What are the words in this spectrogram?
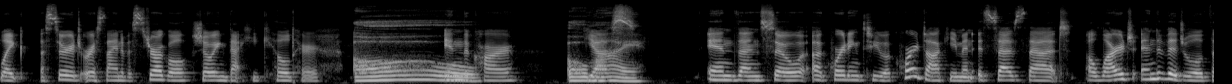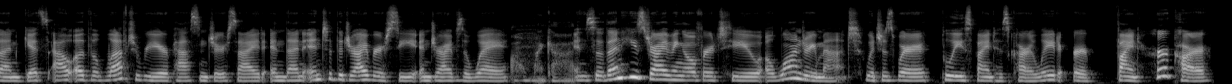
like a surge or a sign of a struggle, showing that he killed her Oh. in the car. Oh Yes. my. And then, so according to a court document, it says that a large individual then gets out of the left rear passenger side and then into the driver's seat and drives away. Oh my god. And so then he's driving over to a laundromat, which is where police find his car later, or find her car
